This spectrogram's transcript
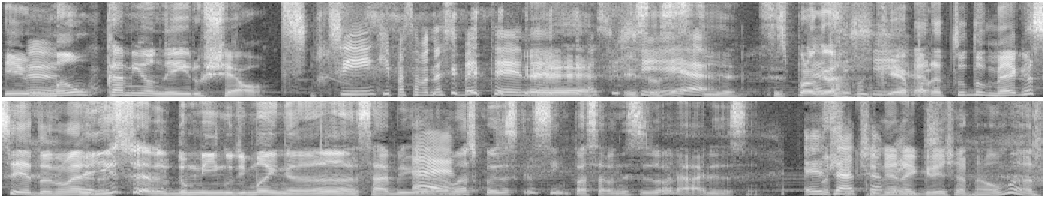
Irmão Caminhoneiro Shell. Sim, que passava no SBT, né? É, assistia. isso eu assistia. Esses programas Assistia. que é pra... era tudo mega cedo, não era? Isso era domingo de manhã, sabe? É. Eram umas coisas que assim, passavam nesses horários, assim. Poxa, Exatamente. nem ia na igreja, não, mano.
